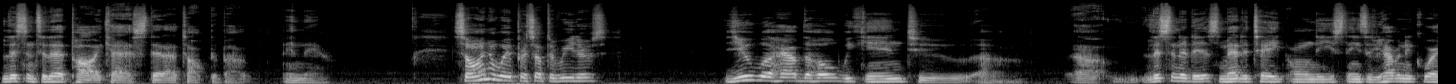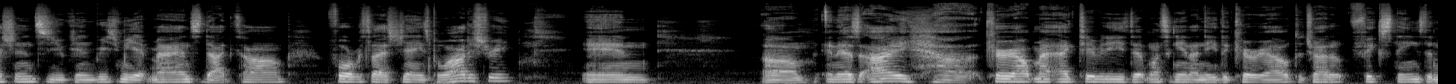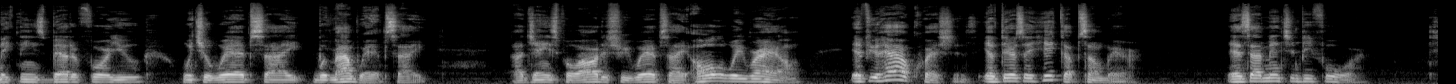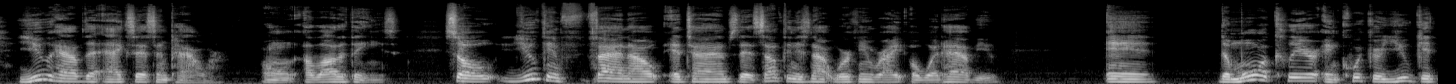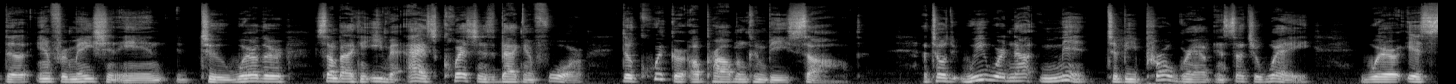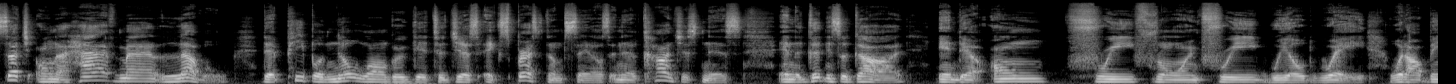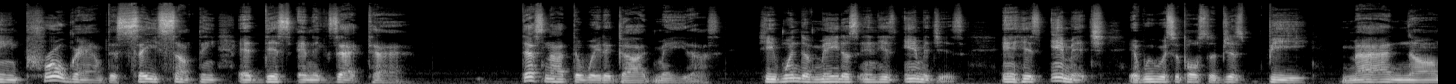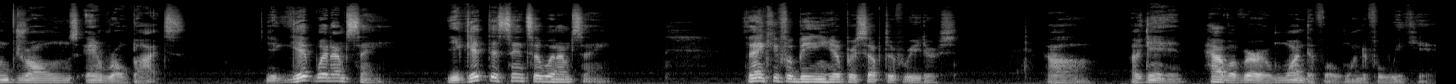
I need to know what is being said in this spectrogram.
Listen to that podcast that I talked about in there. So anyway, perceptive readers, you will have the whole weekend to uh, uh, listen to this, meditate on these things. If you have any questions, you can reach me at minds.com forward slash James Poetry. And um, and as I uh, carry out my activities that once again I need to carry out to try to fix things, to make things better for you with your website, with my website, uh, James Poe Artistry website, all the way around. If you have questions, if there's a hiccup somewhere, as I mentioned before, you have the access and power on a lot of things. So you can find out at times that something is not working right or what have you. And the more clear and quicker you get the information in to whether somebody can even ask questions back and forth, the quicker a problem can be solved. I told you we were not meant to be programmed in such a way where it's such on a hive mind level that people no longer get to just express themselves in their consciousness and the goodness of God in their own free flowing, free willed way without being programmed to say something at this and exact time. That's not the way that God made us. He wouldn't have made us in his images, in his image, if we were supposed to just be mind numb drones and robots. You get what I'm saying? You get the sense of what I'm saying? Thank you for being here, perceptive readers. Uh, again, have a very wonderful, wonderful weekend.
